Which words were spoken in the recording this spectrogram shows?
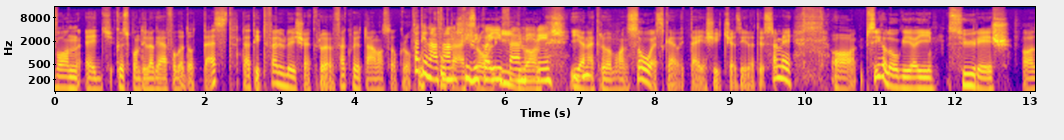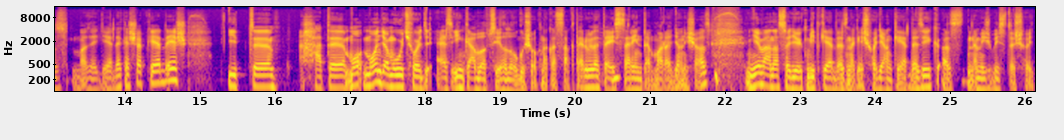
van egy központilag elfogadott teszt, tehát itt felülésekről, fekvőtámaszokról, Tehát fut, általános fizikai felmérés. Van, ilyenekről van szó, ez kell, hogy teljesítse az illető személy. A pszichológiai szűrés az, az egy érdekesebb kérdés. Itt Hát mondjam úgy, hogy ez inkább a pszichológusoknak a szakterülete, és szerintem maradjon is az. Nyilván az, hogy ők mit kérdeznek és hogyan kérdezik, az nem is biztos, hogy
